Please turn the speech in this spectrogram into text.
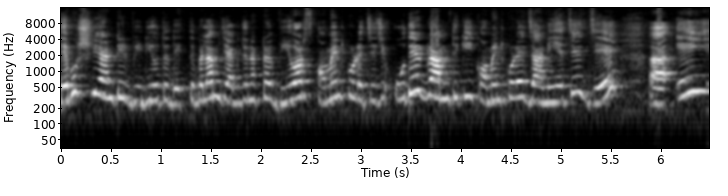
দেবশ্রী আন্টির ভিডিওতে দেখতে পেলাম যে একজন একটা ভিউয়ার্স কমেন্ট করেছে যে ওদের গ্রাম থেকেই কমেন্ট করে জানিয়েছে যে এই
